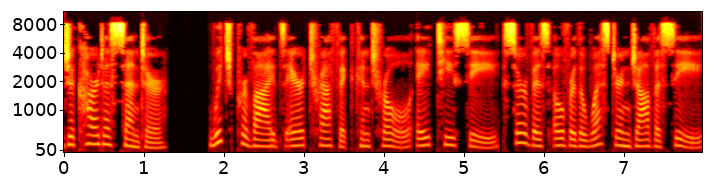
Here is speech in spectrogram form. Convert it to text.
Jakarta Center which provides air traffic control (ATC) service over the western Java Sea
